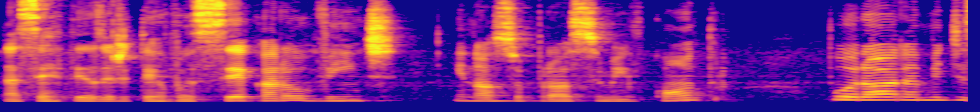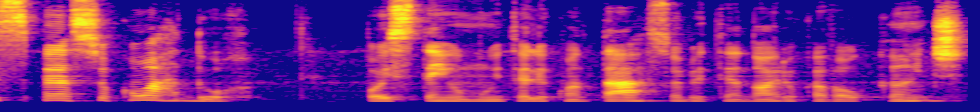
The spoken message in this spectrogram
Na certeza de ter você, caro ouvinte, em nosso próximo encontro, por hora me despeço com ardor, pois tenho muito a lhe contar sobre Tenório Cavalcante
